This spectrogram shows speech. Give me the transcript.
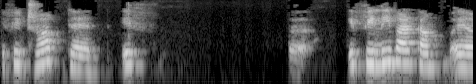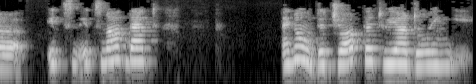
if we drop dead if uh, if we leave our comp- uh, it's it's not that I know the job that we are doing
